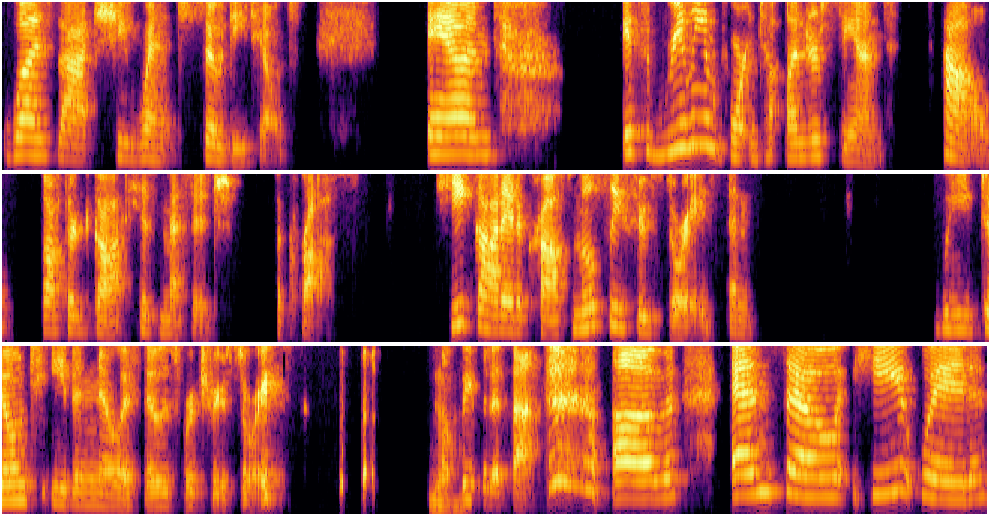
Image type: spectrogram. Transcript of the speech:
was that she went so detailed. And it's really important to understand how Gothard got his message across. He got it across mostly through stories, and we don't even know if those were true stories. yeah. I'll leave it at that. Um, and so he would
